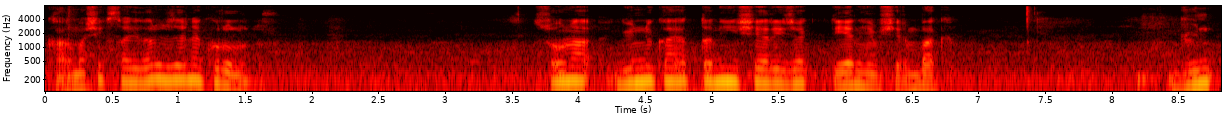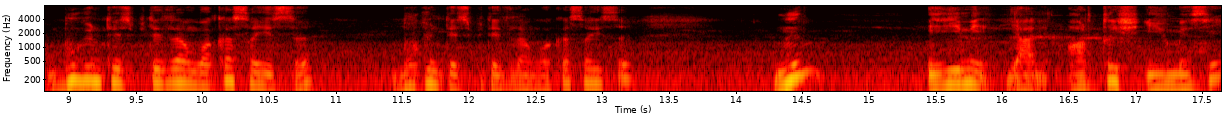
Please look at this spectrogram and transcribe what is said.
karmaşık sayılar üzerine kuruludur. Sonra günlük hayatta ne işe yarayacak diyen hemşerim bak. Gün, bugün tespit edilen vaka sayısı bugün tespit edilen vaka sayısının eğimi yani artış ivmesi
